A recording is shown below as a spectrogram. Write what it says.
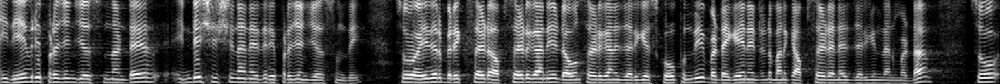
ఇది ఏం రిప్రజెంట్ చేస్తుందంటే ఇండెసిషన్ అనేది రిప్రజెంట్ చేస్తుంది. So either break side up side కానీ డౌన్ సైడ్ కానీ జరిగే స్కోప్ ఉంది. బట్ అగైన్ ఏంటంటే మనకి అప్ సైడ్ అనేది జరిగిందనమాట. సో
